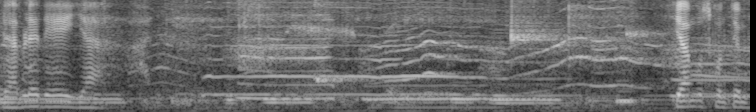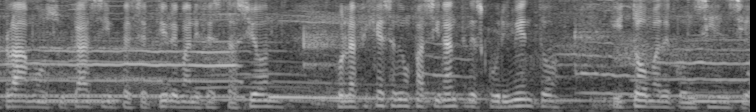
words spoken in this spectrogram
le hablé de ella. Y ambos contemplamos su casi imperceptible manifestación con la fijeza de un fascinante descubrimiento y toma de conciencia.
